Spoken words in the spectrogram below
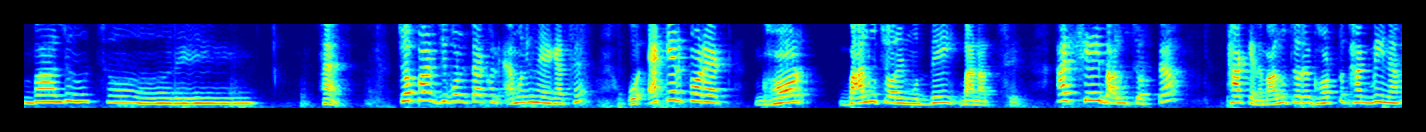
বালু চরে হ্যাঁ চোপার জীবনটা এখন এমনই হয়ে গেছে। ও একের পর এক ঘর বালুচরের মধ্যেই বানাচ্ছে। আর সেই বালুচরটা থাকে না। বালুচরের ঘর তো থাকবেই না।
